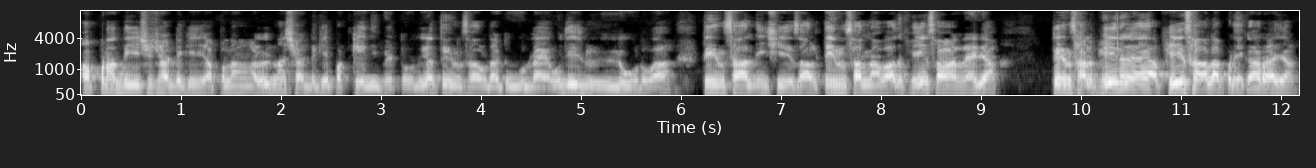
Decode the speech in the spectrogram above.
ਆਪਣਾ ਦੇਸ਼ ਛੱਡ ਕੇ ਆਪਣਾ ਅਲ ਨਾ ਛੱਡ ਕੇ ਪੱਕੇ ਨਹੀਂ ਫਿੱਟ ਉਹਦੀ ਆ 3 ਸਾਲ ਦਾ ਟੂਰ ਲਾਇਆ ਉਹ ਜੇ ਲੋੜ ਵਾ। 3 ਸਾਲ ਨਹੀਂ 6 ਸਾਲ 3 ਸਾਲਾਂ ਬਾਅਦ ਫੇਰ ਸਾਲ ਰਹਿ ਜਾ। 3 ਸਾਲ ਫੇਰ ਰਹਿ ਆ ਫੇਰ ਸਾਲ ਆਪਣੇ ਘਰ ਆ ਜਾ।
